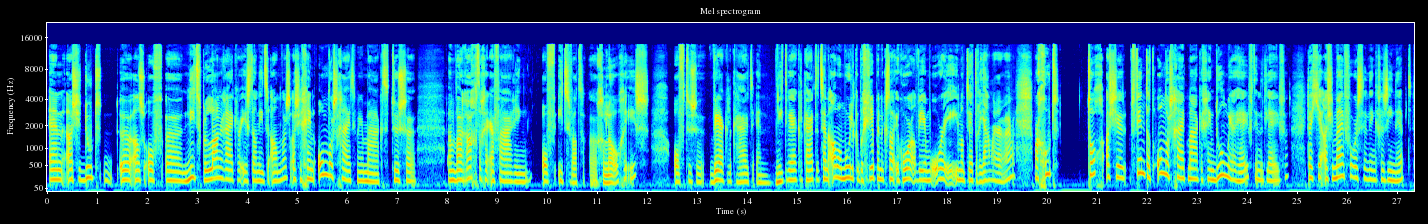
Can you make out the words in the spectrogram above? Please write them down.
en als je doet eh, alsof eh, niets belangrijker is dan iets anders... als je geen onderscheid meer maakt tussen een waarachtige ervaring... of iets wat eh, gelogen is of tussen werkelijkheid en niet-werkelijkheid. Het zijn allemaal moeilijke begrippen. En ik, ik hoor alweer in mijn oor iemand tetteren. Ja, maar, maar goed, toch, als je vindt dat onderscheid maken geen doel meer heeft in het leven... dat je, als je mijn voorstelling gezien hebt,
